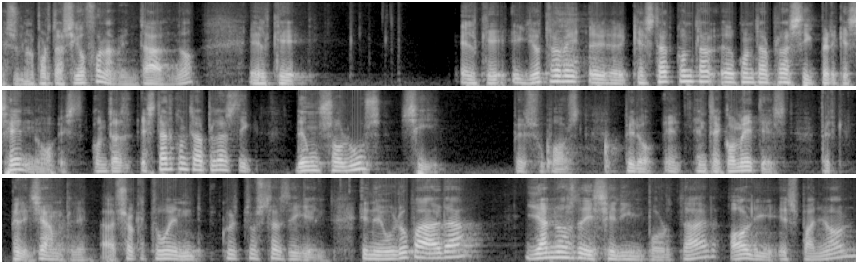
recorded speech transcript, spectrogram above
és una aportació fonamental. No? El que el que jo trobo eh, que estar contra, eh, contra el plàstic, perquè sé, no, contra, estar contra el plàstic d'un sol ús, sí, per supost, però en, entre cometes, per, per exemple, això que tu, en, que tu estàs dient, en Europa ara ja no es deixen importar oli espanyol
